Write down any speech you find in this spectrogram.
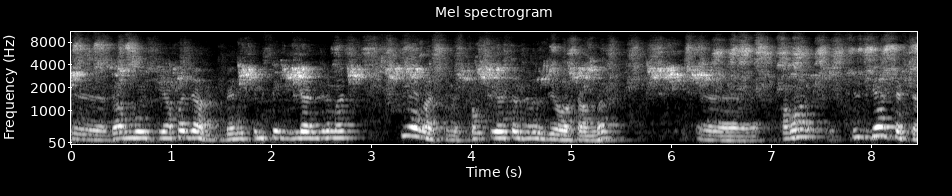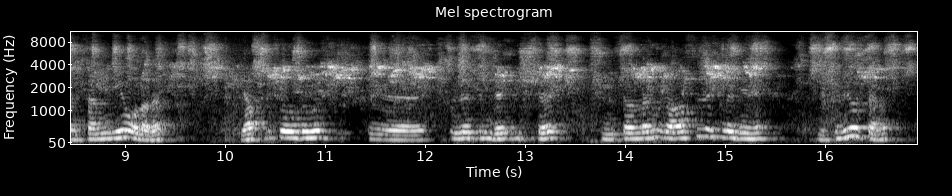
e, ben bu işi yapacağım, beni kimse ilgilendirmez diyemezsiniz. Çok yaşadığınız bir ortamda. E, ama siz gerçekten samimi olarak yapmış olduğunuz e, üretimde, işte insanların rahatsız etmediğini düşünüyorsanız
